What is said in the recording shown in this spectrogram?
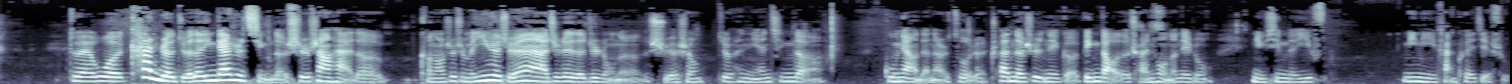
对我看着觉得应该是请的是上海的，可能是什么音乐学院啊之类的这种的学生，就很年轻的。姑娘在那儿坐着，穿的是那个冰岛的传统的那种女性的衣服。mini 反馈结束。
